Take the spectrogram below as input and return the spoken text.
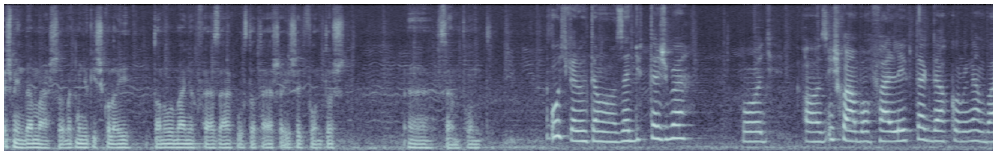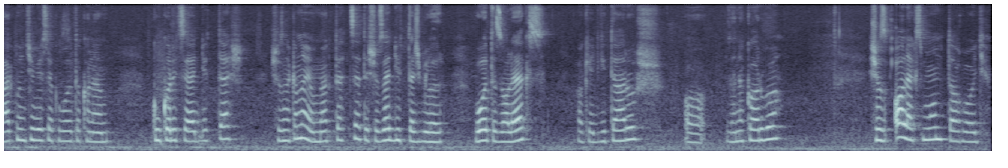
és minden mással, meg mondjuk iskolai tanulmányok felzárkóztatása is egy fontos szempont. Úgy kerültem az együttesbe, hogy az iskolában felléptek, de akkor még nem várkoncsibészek voltak, hanem kukorica együttes, és ez nekem nagyon megtetszett, és az együttesből volt az Alex, aki egy gitáros a zenekarba, és az Alex mondta, hogy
